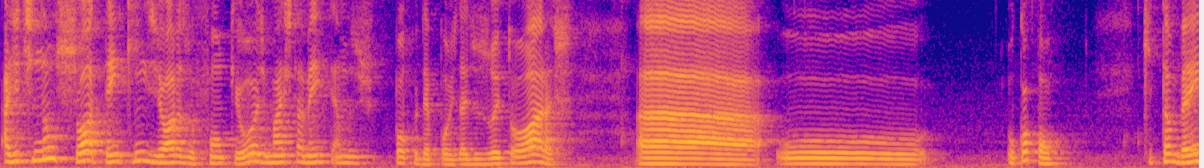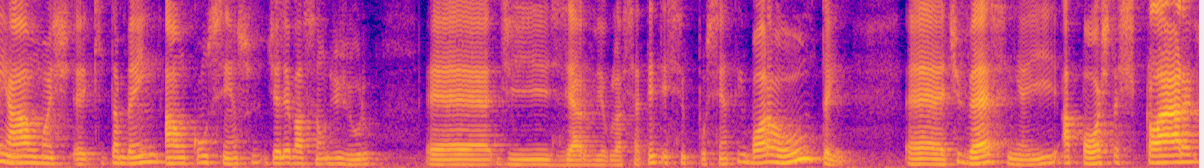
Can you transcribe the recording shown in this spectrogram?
a gente não só tem 15 horas o FONC hoje, mas também temos pouco depois das 18 horas uh, o, o Copom, que também há umas, eh, que também há um consenso de elevação de juro é, de 0,75%, embora ontem é, tivessem aí apostas claras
